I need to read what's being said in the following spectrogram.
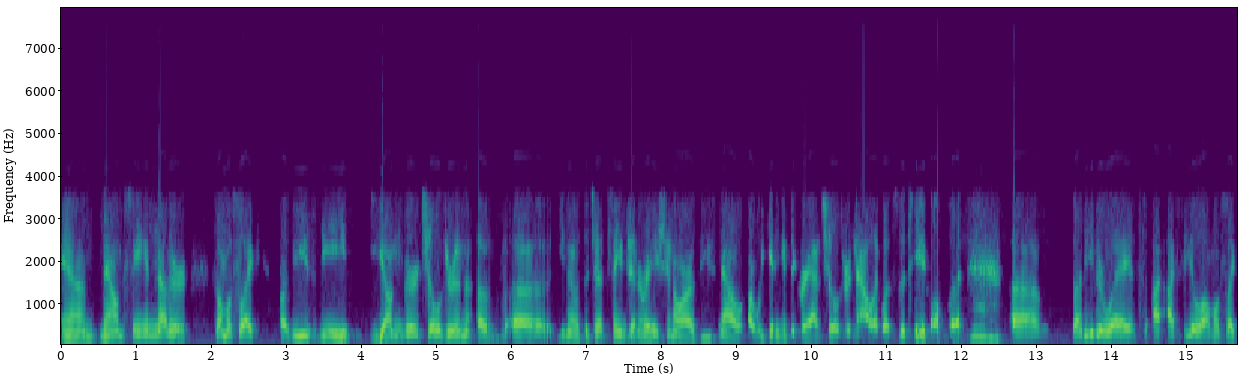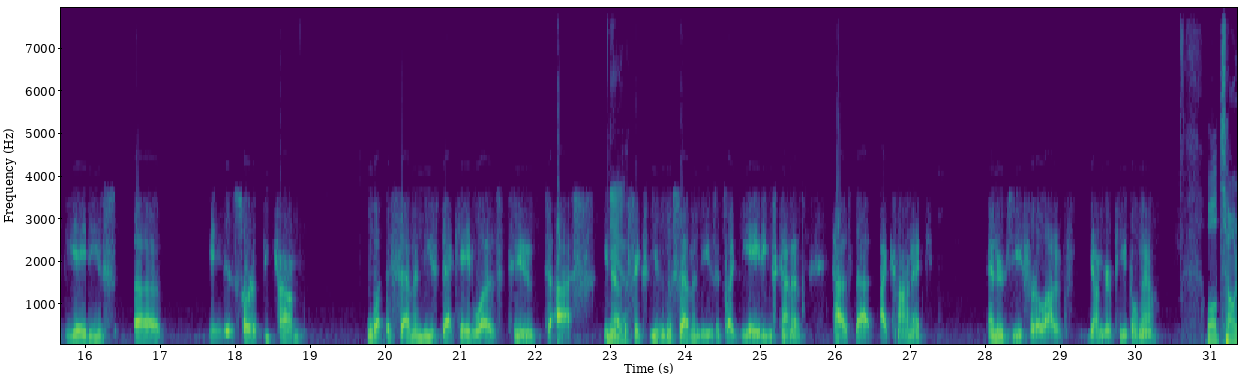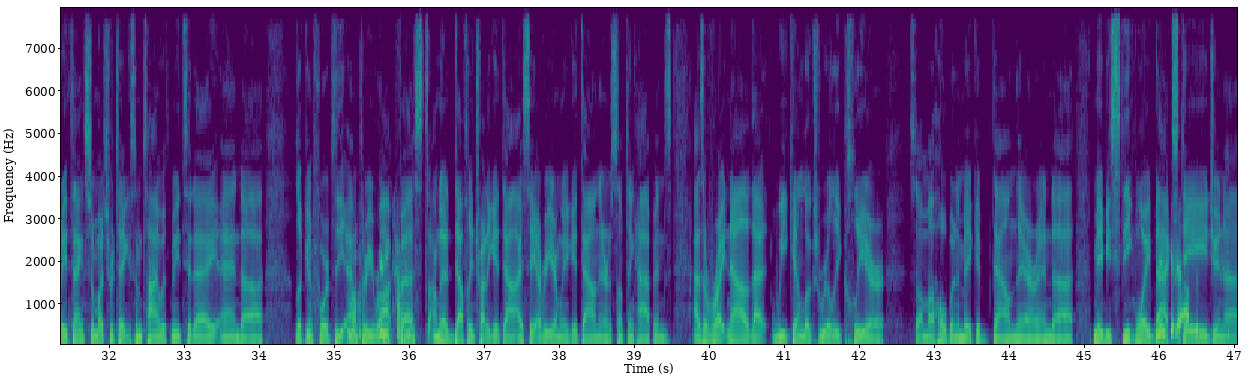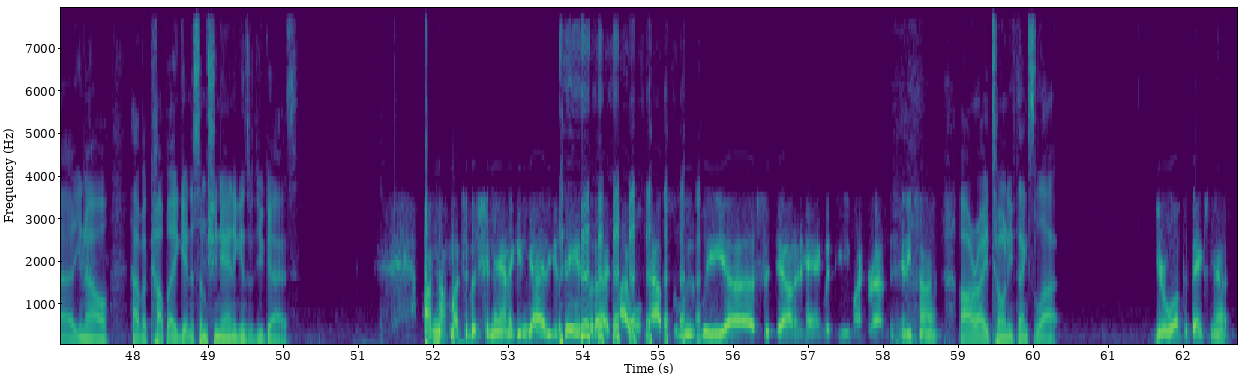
and now I'm seeing another. It's almost like, are these the younger children of uh, you know the same generation, or are these now? Are we getting into grandchildren now? Like, what's the deal? but, um, but either way, it's I, I feel almost like the '80s uh, it has sort of become what the 70s decade was to to us. You know, Yeah. the 60s and the 70s. It's like the 80s kind of has that iconic energy for a lot of younger people now. Well, Tony, thanks so much for taking some time with me today, and uh, looking forward to the M3 Rock anytime. Fest. I'm going to definitely try to get down. I say every year I'm going to get down there, and something happens. As of right now, that weekend looks really clear, so I'm uh, hoping to make it down there and uh, maybe sneak my way Make it happen. backstage and uh, you know have a couple, get into some shenanigans with you guys. I'm not much of a shenanigan guy these days, but I, I will absolutely uh, sit down and hang with you, my friend, anytime. All right, Tony, thanks a lot. You're welcome. Thanks, Matt.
